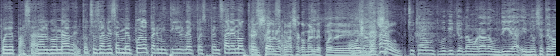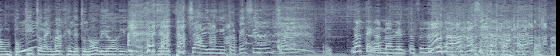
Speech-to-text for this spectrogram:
puede pasar algo nada. Entonces a veces me puedo permitir de pues pensar en otras Pensar en lo que vas a comer después de, O del enamorada, show. Tú estabas un poquillo enamorada un día y no se te va un poquito la imagen de tu novio y, y te ahí en el trapecio, Sara. No tengo novio, entonces eso no va a pasar.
